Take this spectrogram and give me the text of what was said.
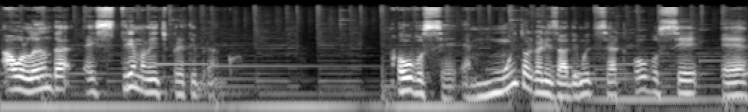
a Holanda é extremamente preto e branco. Ou você é muito organizado e muito certo, ou você é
